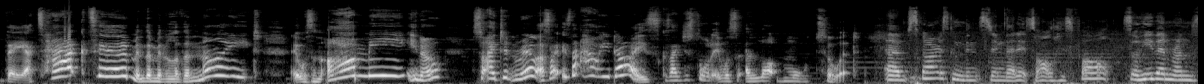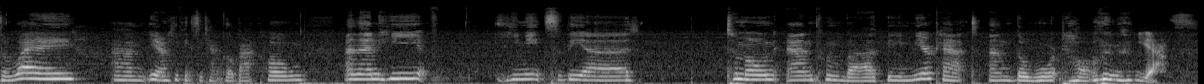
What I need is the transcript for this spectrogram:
They attacked him in the middle of the night. It was an army, you know. So I didn't realize. Like, is that how he dies? Because I just thought it was a lot more to it. Um, Scar has convinced him that it's all his fault. So he then runs away. Um, you know, he thinks he can't go back home, and then he he meets the uh, Timon and Pumbaa, the meerkat and the warthog. yes.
